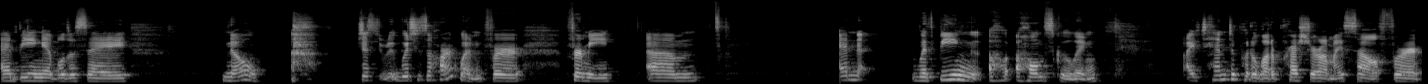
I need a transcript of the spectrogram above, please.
and being able to say no just which is a hard one for for me um, and with being a, homeschooling I tend to put a lot of pressure on myself for,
